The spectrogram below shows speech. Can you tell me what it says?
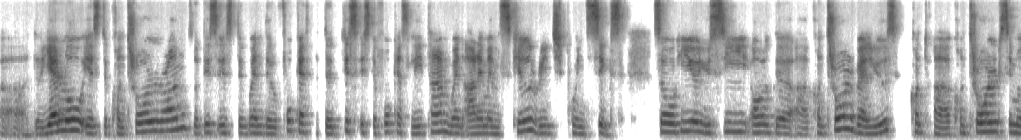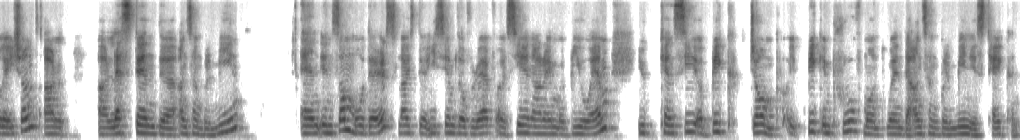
uh, the yellow is the control run. So this is the when the focus the, this is the forecast lead time when RMM skill reach 0.6. So here you see all the uh, control values, con uh, control simulations are, are less than the ensemble mean. And in some models, like the ECMWF or CNRM or BOM, you can see a big jump, a big improvement when the ensemble mean is taken.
